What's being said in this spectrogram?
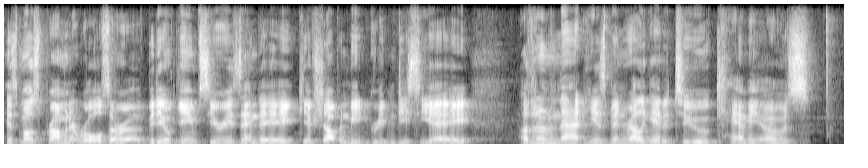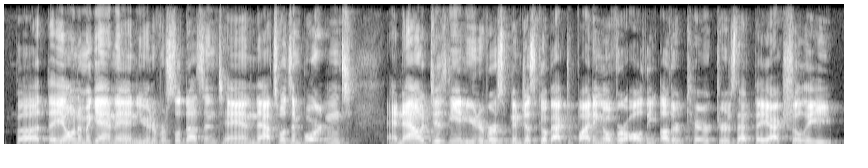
His most prominent roles are a video game series and a gift shop and meet and greet in DCA. Other than that, he has been relegated to cameos. But they own him again and Universal doesn't, and that's what's important. And now Disney and Universal can just go back to fighting over all the other characters that they actually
